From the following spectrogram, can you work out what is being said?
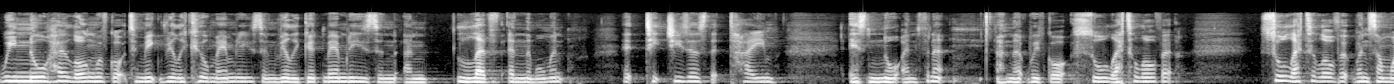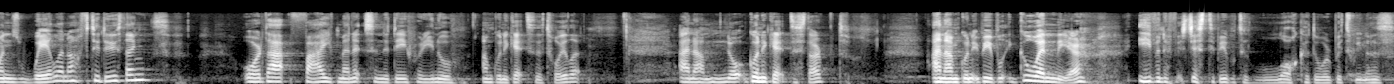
we know how long we've got to make really cool memories and really good memories and, and live in the moment. It teaches us that time is not infinite and that we've got so little of it. So little of it when someone's well enough to do things, or that five minutes in the day where you know, I'm going to get to the toilet and I'm not going to get disturbed and I'm going to be able to go in there, even if it's just to be able to lock a door between us.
